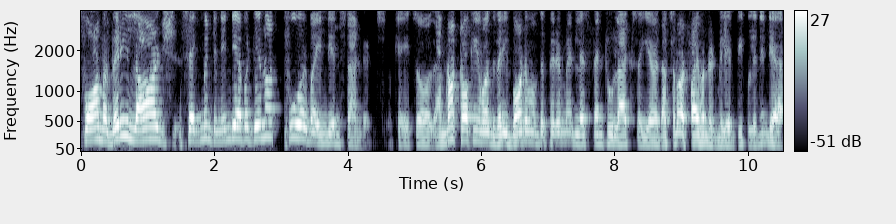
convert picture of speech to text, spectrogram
form a very large segment in India, but they're not poor by Indian standards. Okay, so I'm not talking about the very bottom of the pyramid, less than 2 lakhs a year. That's about 500 million people in India.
